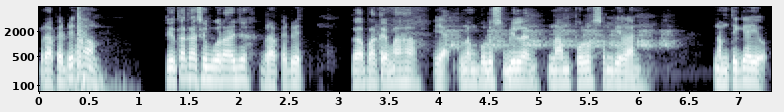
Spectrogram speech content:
Berapa duitnya om? Kita kasih murah aja. Berapa duit nggak pakai mahal? Ya. 69 69 63 yuk.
